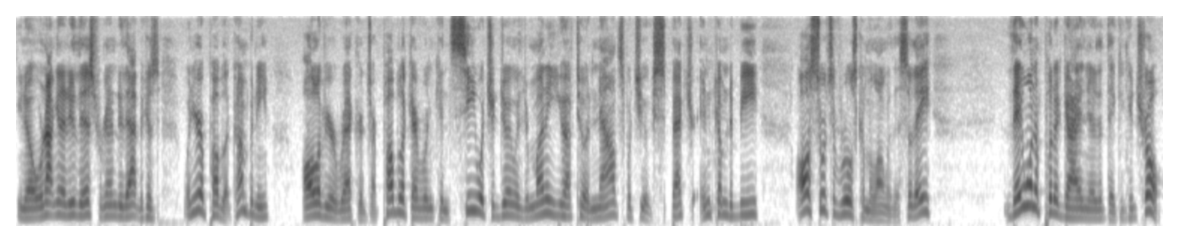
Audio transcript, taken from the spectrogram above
you know, we're not going to do this, we're going to do that. Because when you're a public company, all of your records are public. Everyone can see what you're doing with your money. You have to announce what you expect your income to be. All sorts of rules come along with this. So they they want to put a guy in there that they can control.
